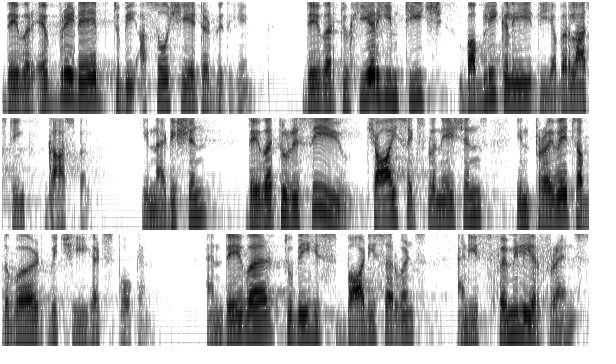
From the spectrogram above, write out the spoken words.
They were every day to be associated with him. They were to hear him teach publicly the everlasting gospel. In addition, they were to receive choice explanations in private of the word which he had spoken. And they were to be his body servants and his familiar friends.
